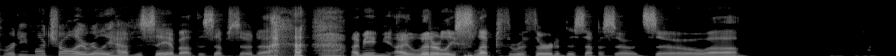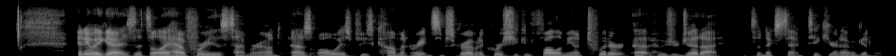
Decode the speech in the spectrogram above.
pretty much all I really have to say about this episode. Uh, I mean, I literally slept through a third of this episode, so. Um, anyway, guys, that's all I have for you this time around. As always, please comment, rate, and subscribe, and of course, you can follow me on Twitter at Hoosier Jedi. Until next time, take care and have a good one.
